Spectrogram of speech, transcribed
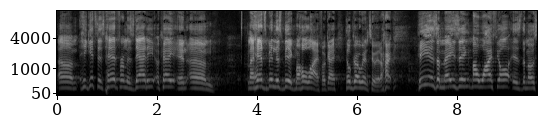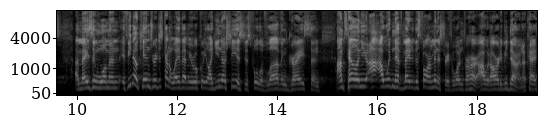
Um, he gets his head from his daddy, okay? And um, my head's been this big my whole life, okay? He'll grow into it, all right? He is amazing. My wife, y'all, is the most amazing woman. If you know Kendra, just kind of wave at me real quick. Like, you know, she is just full of love and grace. And I'm telling you, I, I wouldn't have made it this far in ministry if it wasn't for her. I would already be done, okay?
